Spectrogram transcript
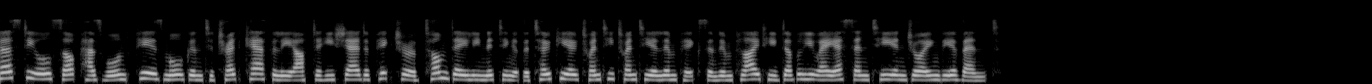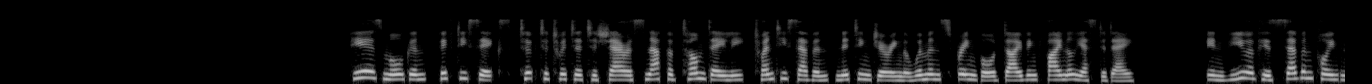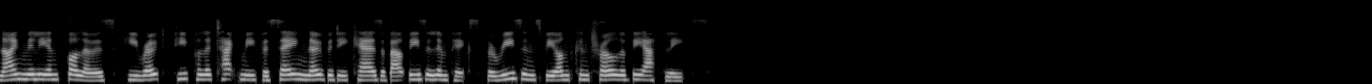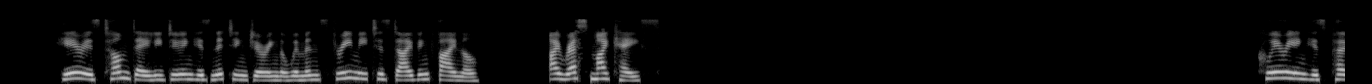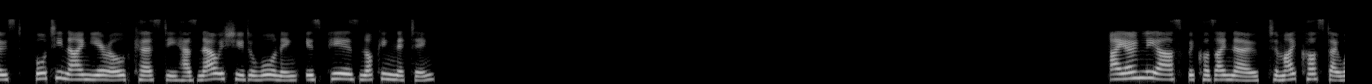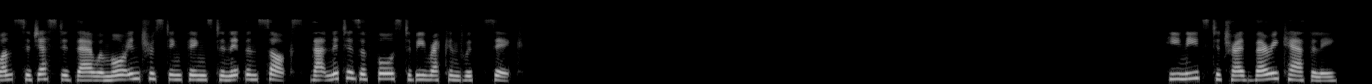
Kirstie Allsopp has warned Piers Morgan to tread carefully after he shared a picture of Tom Daley knitting at the Tokyo 2020 Olympics and implied he wasn't enjoying the event. Piers Morgan, 56, took to Twitter to share a snap of Tom Daley, 27, knitting during the women's springboard diving final yesterday. In view of his 7.9 million followers, he wrote, People attack me for saying nobody cares about these Olympics, for reasons beyond control of the athletes. Here is Tom Daley doing his knitting during the women's 3 meters diving final. I rest my case. Querying his post, 49-year-old Kirstie has now issued a warning, is Piers knocking knitting? I only ask because I know, to my cost I once suggested there were more interesting things to knit than socks, that knitters are forced to be reckoned with, sick. He needs to tread very carefully.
